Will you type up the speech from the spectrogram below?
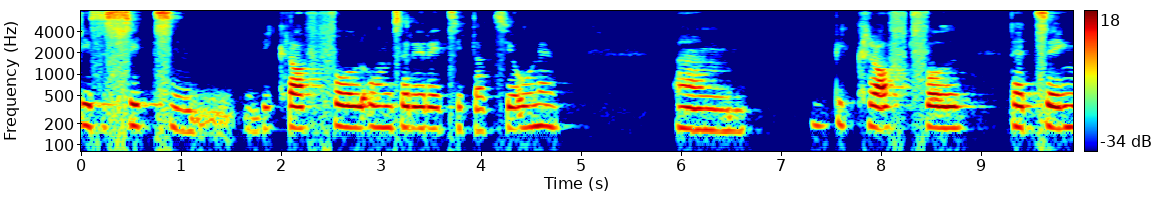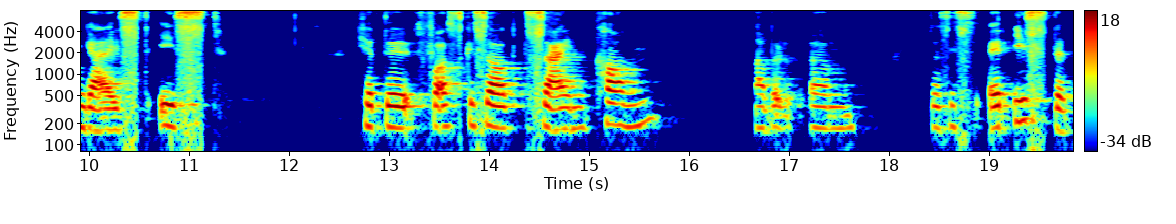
dieses Sitzen, wie kraftvoll unsere Rezitationen ähm, wie kraftvoll der Zen-Geist ist. Ich hätte fast gesagt, sein kann, aber ähm, das ist, er ist der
